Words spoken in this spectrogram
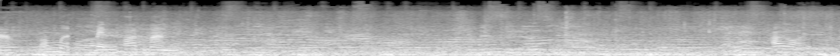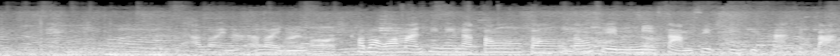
นะ ก็เหมือนเป็นทอดมันอืมอร่อย อร่อยนะ อร่อยดี เขาบอกว่ามาที่นี่เราต้องต้องต้องชิมมี 30 40 50 บาท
